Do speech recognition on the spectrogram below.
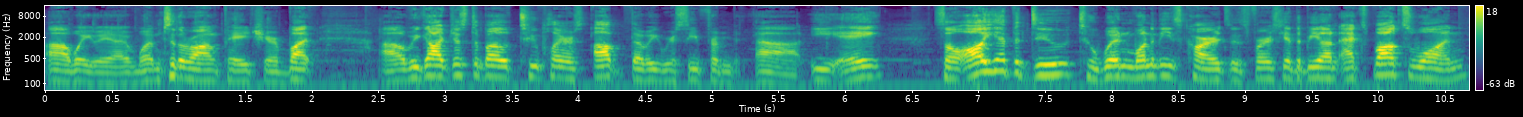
Uh, wait, wait, I went to the wrong page here. But uh, we got just about two players up that we received from uh, EA. So all you have to do to win one of these cards is first you have to be on Xbox One.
